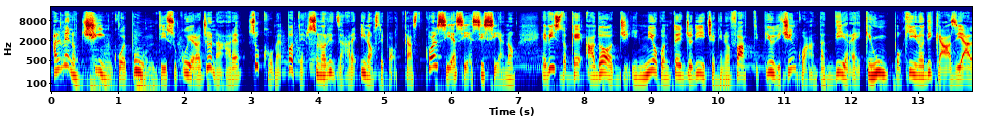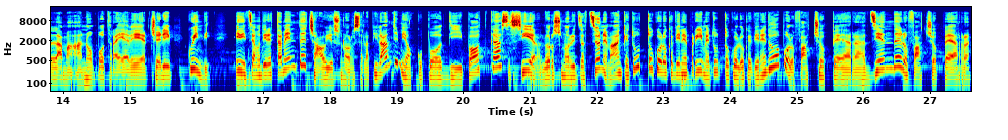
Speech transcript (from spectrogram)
almeno 5 punti su cui ragionare su come poter sonorizzare i nostri podcast, qualsiasi essi siano. E visto che ad oggi il mio conteggio dice che ne ho fatti più di 50, direi che un pochino di casi alla mano potrei averceli. Quindi Iniziamo direttamente. Ciao, io sono Rossella Pivanti, mi occupo di podcast, sì, la loro sonorizzazione, ma anche tutto quello che viene prima e tutto quello che viene dopo. Lo faccio per aziende, lo faccio per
